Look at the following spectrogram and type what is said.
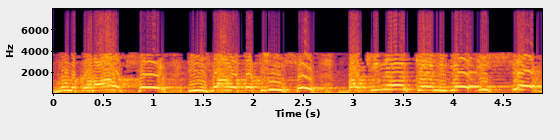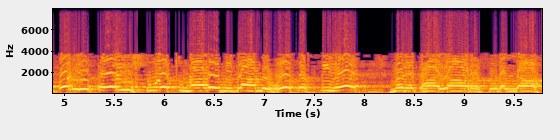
منقرات سے ایزا و تکلیف سے بچنے کے لیے اس سے بڑی کوئی صورت تمہارے نگاہ میں ہو سکتی ہے؟ میں نے کہا، یا رسول اللہ،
